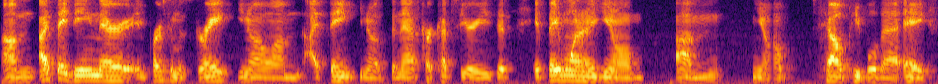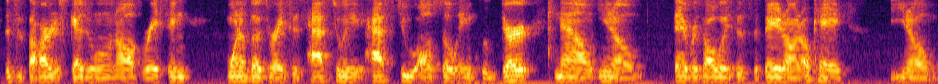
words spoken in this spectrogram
um, I say being there in person was great. You know, um, I think you know the NASCAR Cup Series if if they want to you know um, you know tell people that hey this is the hardest schedule in all of racing one of those races has to has to also include dirt. Now you know there was always this debate on okay you know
